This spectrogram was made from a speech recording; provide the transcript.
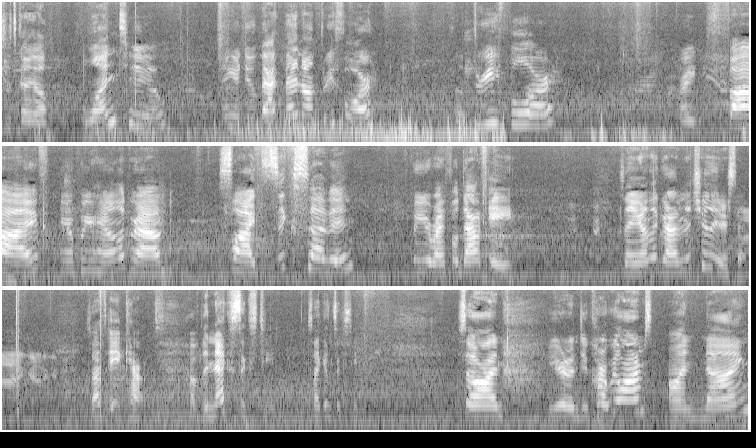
So it's gonna go one, two, you're gonna do a back bend on three, four. So three, four, right, five, you're gonna put your hand on the ground, slide six, seven, put your rifle down eight. So now you're on the ground in the cheerleader sit. So that's eight counts of the next 16 second 16. So on, you're gonna do cartwheel arms on 9,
